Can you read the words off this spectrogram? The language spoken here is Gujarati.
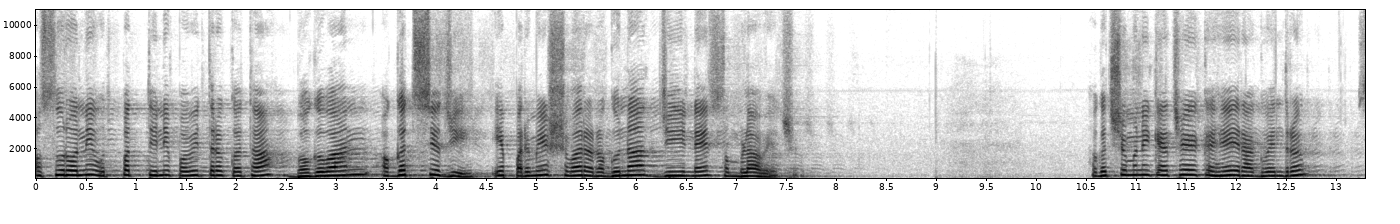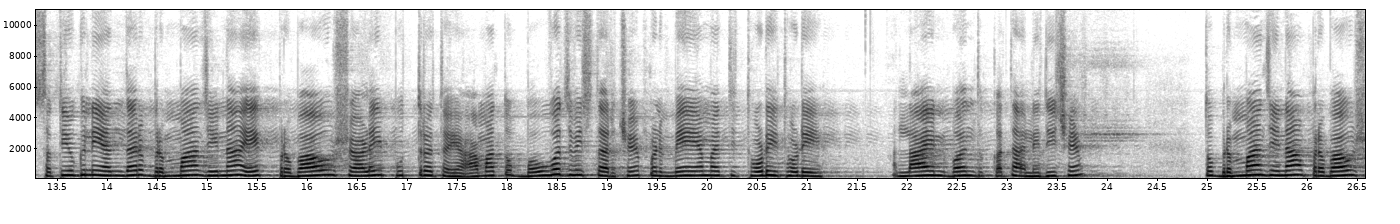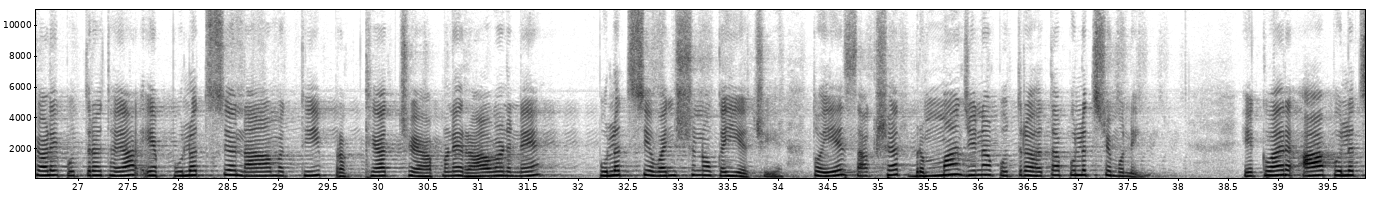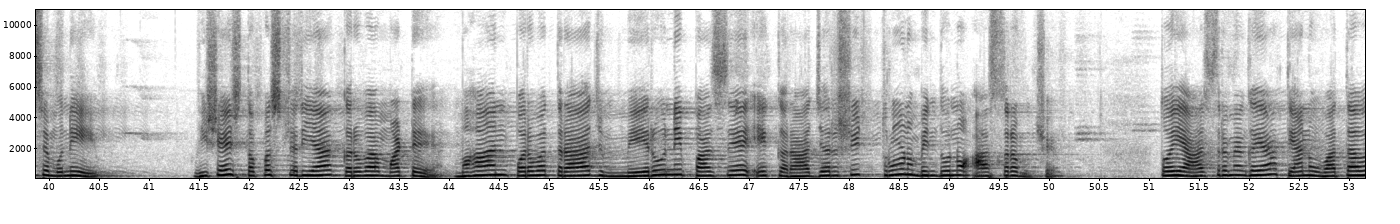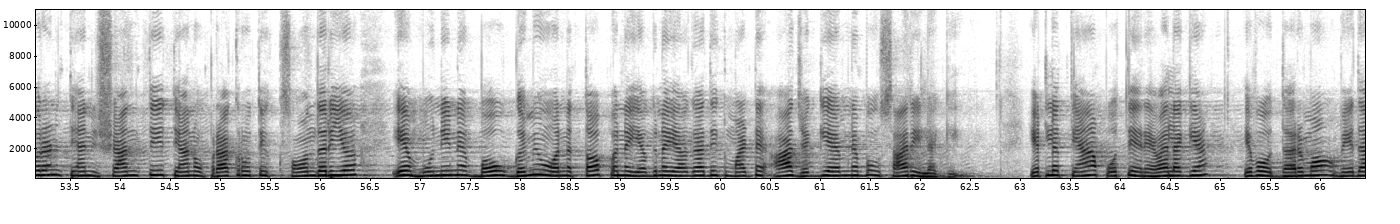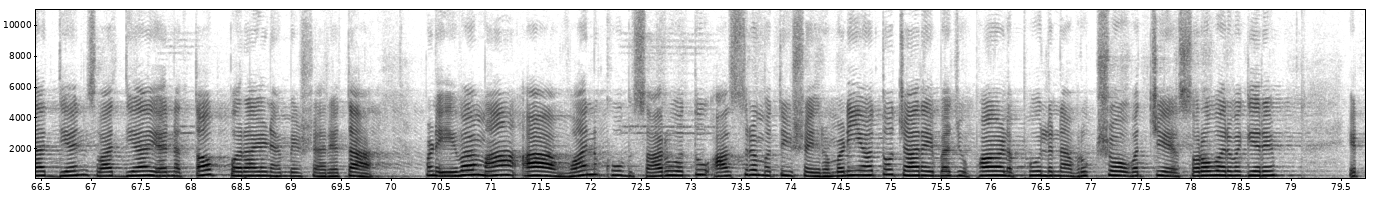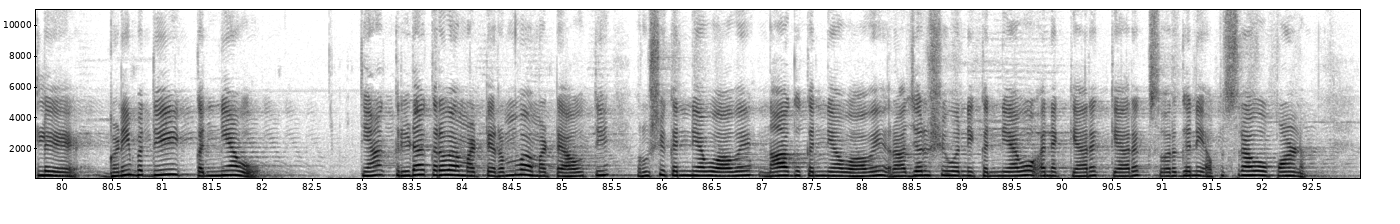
અસુરોની ઉત્પત્તિની પવિત્ર કથા ભગવાન અગત્યજી એ પરમેશ્વર રઘુનાથજીને સંભળાવે છે અગત્ય મુનિ કહે છે કે હે રાઘવેન્દ્ર સતયુગની અંદર બ્રહ્માજીના એક પ્રભાવશાળી પુત્ર થયા આમાં તો બહુ જ વિસ્તાર છે પણ મેં એમાંથી થોડી થોડી લાઈન બંધ કથા લીધી છે તો બ્રહ્માજીના પ્રભાવશાળી પુત્ર થયા એ પુલત્સ્ય નામથી પ્રખ્યાત છે. આપણે રાવણને પુલત્સ્ય વંશનો કહીએ છીએ. તો એ સાક્ષાત બ્રહ્માજીના પુત્ર હતા પુલત્સ્ય મુનિ. એકવાર આ પુલત્સ્ય મુનિ વિશેષ તપશ્ચર્યા કરવા માટે મહાન પર્વતરાજ મેરુની પાસે એક રાજર્ષિ તૃણબિંદુનો આશ્રમ છે. તો એ આશ્રમે ગયા, ત્યાંનું વાતાવરણ, ત્યાંની શાંતિ, ત્યાંનું પ્રાકૃતિક સૌંદર્ય એ મુનિને બહુ ગમ્યું અને તપ અને યજ્ઞ યાગાદિક માટે આ જગ્યા એમને બહુ સારી લાગી. એટલે ત્યાં પોતે રહેવા લાગ્યા. એવો ધર્મ, વેદાધ્યયન, સ્વાધ્યાય અને તપ પરાયણ હંમેશા રહેતા. પણ એવામાં આ વન ખૂબ સારું હતું. આશ્રમ અતિશય રમણીય હતો. ચારે બાજુ ફળ, ફૂલના વૃક્ષો વચ્ચે સરોવર વગેરે. એટલે ઘણી બધી કન્યાઓ ત્યાં ક્રીડા કરવા માટે, રમવા માટે આવતી ઋષિ કન્યાઓ આવે, નાગ કન્યાઓ આવે, રાજર્ષિઓની કન્યાઓ અને ક્યારેક ક્યારેક સ્વર્ગની અપ્સરાઓ પણ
